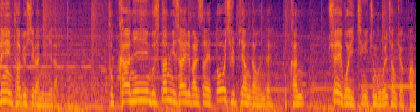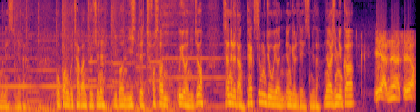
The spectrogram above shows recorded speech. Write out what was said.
열린 인터뷰 시간입니다. 북한이 무수단 미사일 발사에 또 실패한 가운데 북한 최고 2층이 중국을 전격 방문했습니다. 국방부 차관 출신의 이번 20대 초선 의원이죠. 새누리당 백승주 의원 연결돼 있습니다. 안녕하십니까? 예, 안녕하세요.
